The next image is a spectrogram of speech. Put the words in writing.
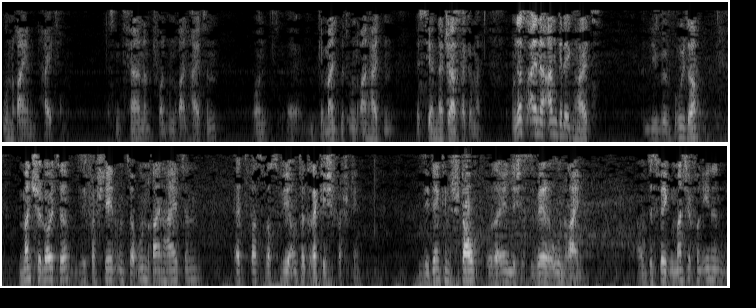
Unreinheiten. Das Entfernen von Unreinheiten und äh, gemeint mit Unreinheiten ist hier Najasa gemeint. Und das ist eine Angelegenheit, liebe Brüder. Manche Leute, sie verstehen unter Unreinheiten etwas, was wir unter dreckig verstehen. Sie denken, Staub oder ähnliches wäre unrein. Und deswegen manche von ihnen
